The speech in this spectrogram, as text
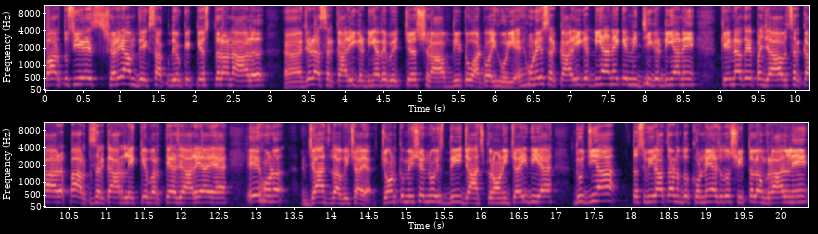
ਪਰ ਤੁਸੀਂ ਇਹ ਸ਼ਰੇਆਮ ਦੇਖ ਸਕਦੇ ਹੋ ਕਿ ਕਿਸ ਤਰ੍ਹਾਂ ਨਾਲ ਜਿਹੜਾ ਸਰਕਾਰੀ ਗੱਡੀਆਂ ਦੇ ਵਿੱਚ ਸ਼ਰਾਬ ਦੀ ਢੋਆ ਢੋਆਈ ਹੋ ਰਹੀ ਹੈ। ਹੁਣ ਇਹ ਸਰਕਾਰੀ ਗੱਡੀਆਂ ਨੇ ਕਿ ਨਿੱਜੀ ਗੱਡੀਆਂ ਨੇ? ਕਿ ਇਹਨਾਂ ਤੇ ਪੰਜਾਬ ਸਰਕਾਰ, ਭਾਰਤ ਸਰਕਾਰ ਲਿਖ ਕੇ ਵਰਤਿਆ ਜਾ ਰਿਹਾ ਹੈ। ਇਹ ਹੁਣ ਜਾਂਚ ਦਾ ਵਿਸ਼ਾ ਹੈ ਚੋਣ ਕਮਿਸ਼ਨ ਨੂੰ ਇਸ ਦੀ ਜਾਂਚ ਕਰਾਉਣੀ ਚਾਹੀਦੀ ਹੈ। ਦੂਜੀਆਂ ਤਸਵੀਰਾਂ ਤੁਹਾਨੂੰ ਦਿਖਾਉਂਦੇ ਆ ਜਦੋਂ ਸ਼ੀਤਲ ਉਂਗਰਾਲ ਨੇ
